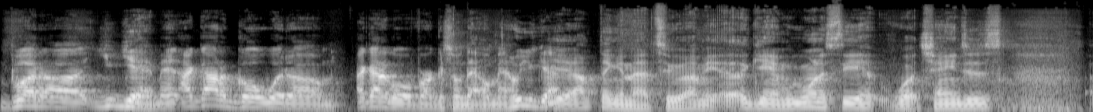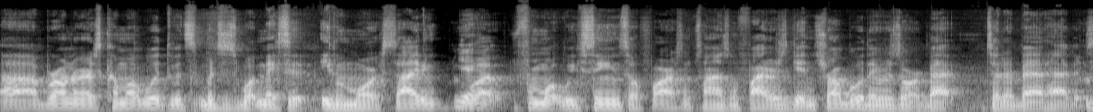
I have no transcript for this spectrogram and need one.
but uh, you, yeah, man, I gotta go with um, I gotta go with Vargas on that one, man. Who you got? Yeah, I'm thinking that too. I mean, again, we want to see what changes uh, Broner has come up with, which, which, is what makes it even more exciting. Yeah. But from what we've seen so far, sometimes when fighters get in trouble, they resort back to their bad habits.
